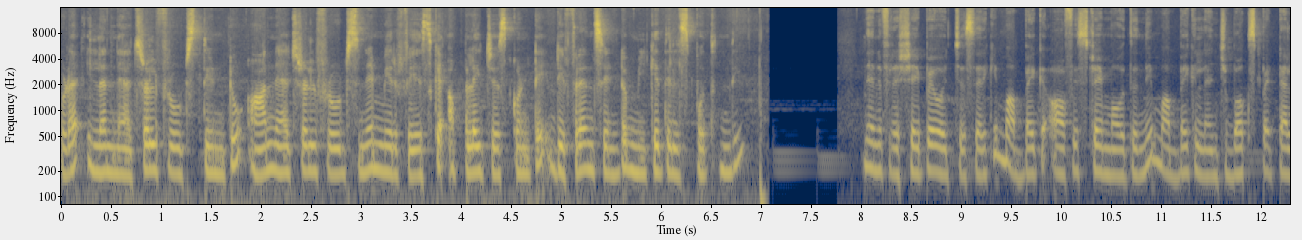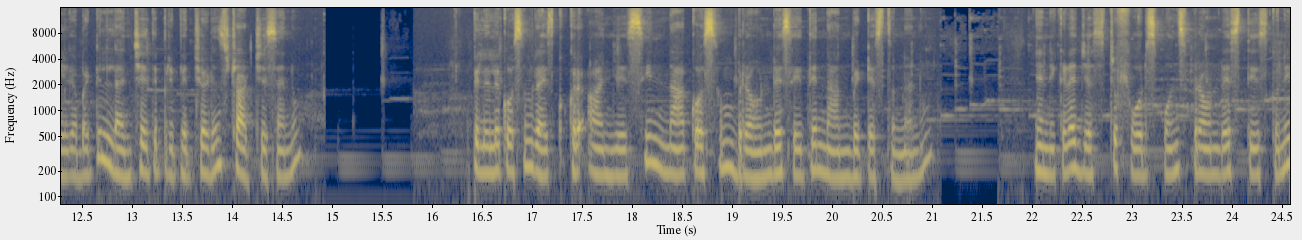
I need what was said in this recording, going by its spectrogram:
కూడా ఇలా న్యాచురల్ ఫ్రూట్స్ తింటూ ఆ న్యాచురల్ ఫ్రూట్స్నే మీరు ఫేస్కి అప్లై చేసుకుంటే డిఫరెన్స్ ఏంటో మీకే తెలిసిపోతుంది. నేను ఫ్రెష్ అయిపోయి వచ్చేసరికి మా అబ్బాయికి ఆఫీస్ టైం అవుతుంది. మా అబ్బాయికి లంచ్ బాక్స్ పెట్టాలి కాబట్టి లంచ్ అయితే ప్రిపేర్ చేయడం స్టార్ట్ చేశాను. పిల్లల కోసం రైస్ కుక్కర్ ఆన్ చేసి నా కోసం బ్రౌన్ రైస్ అయితే నానబెట్టేస్తున్నాను. నేను ఇక్కడ just four spoons brown rice తీసుకుని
